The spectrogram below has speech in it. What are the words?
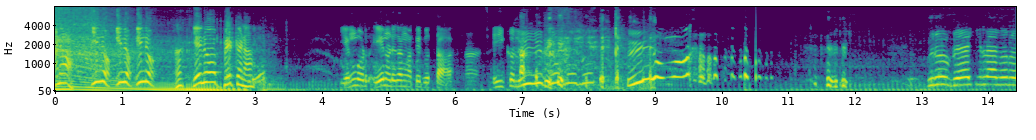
ಅಣ್ಣ ಇನ್ನು ಇನ್ನು. ಇನ್ನು ಏನೋ ಬೇಕಣ ಹೆಂಗ್ ಹೊಡ್ದ ಏನ್ ಹೊಡೆದಂಗ ಆಗ್ತೈತಿ ಗೊತ್ತಾ? ಸೈಕಲ್. ಗುರು ಬ್ರೇಕ್ ಇಲ್ಲ ಗುರು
